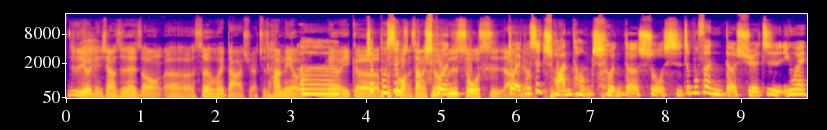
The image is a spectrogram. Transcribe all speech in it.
就是有点像是那种呃社会大学啊，就是他没有、呃没有一个就不是是往上修，纯不是硕士啊，对，不是传统纯的硕士这部分的学制，因为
